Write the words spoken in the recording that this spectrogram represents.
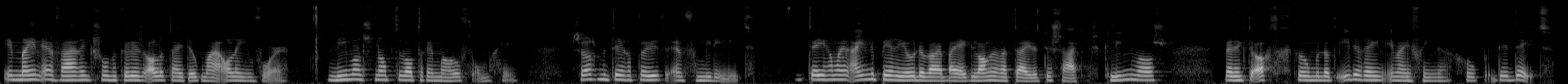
In mijn ervaring stond ik er dus alle tijd ook maar alleen voor. Niemand snapte wat er in mijn hoofd omging. Zelfs mijn therapeut en familie niet. Tegen mijn eindeperiode, waarbij ik langere tijden tussen haakjes clean was, ben ik erachter gekomen dat iedereen in mijn vriendengroep dit deed.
